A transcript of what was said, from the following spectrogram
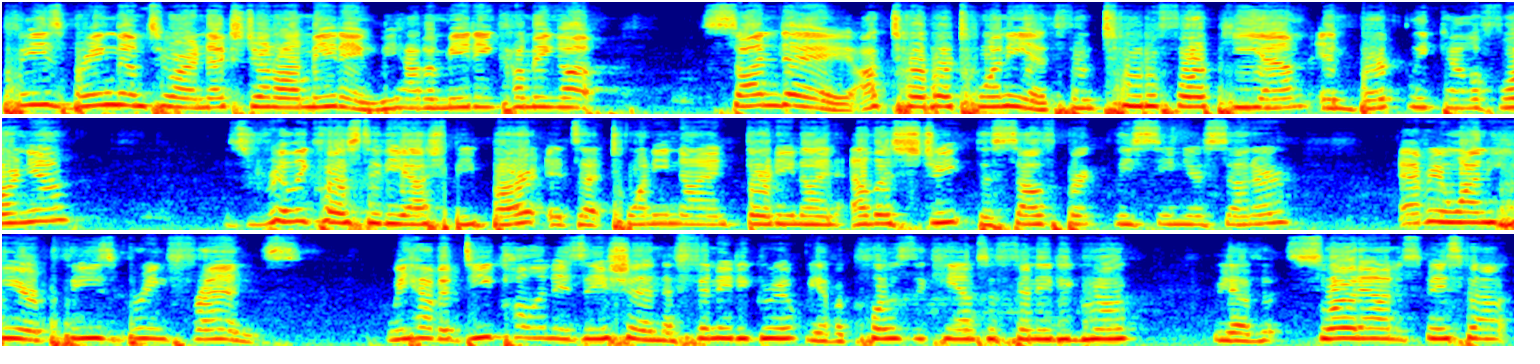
please bring them to our next general meeting. We have a meeting coming up Sunday, October 20th from 2 to 4 p.m. in Berkeley, California. It's really close to the Ashby BART. It's at 2939 Ellis Street, the South Berkeley Senior Center. Everyone here, please bring friends. We have a decolonization affinity group. We have a close the camps affinity group. We have slow down and space out,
